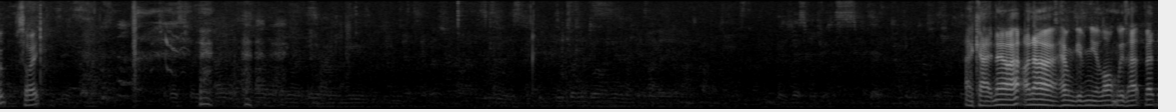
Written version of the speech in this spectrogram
Oops, sorry. Okay, now I know I haven't given you long with that, but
